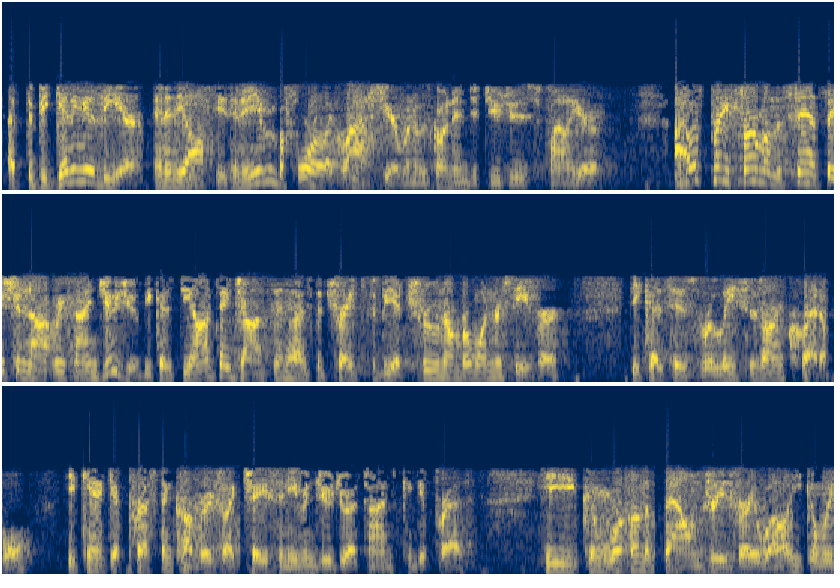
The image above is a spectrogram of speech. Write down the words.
At the beginning of the year and in the offseason, and even before like last year when it was going into Juju's final year, I was pretty firm on the stance they should not re-sign Juju because Diontae Johnson has the traits to be a true number one receiver because his releases are incredible. He can't get pressed in coverage like Chase and even Juju at times can get pressed. He can work on the boundaries very well. He can win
